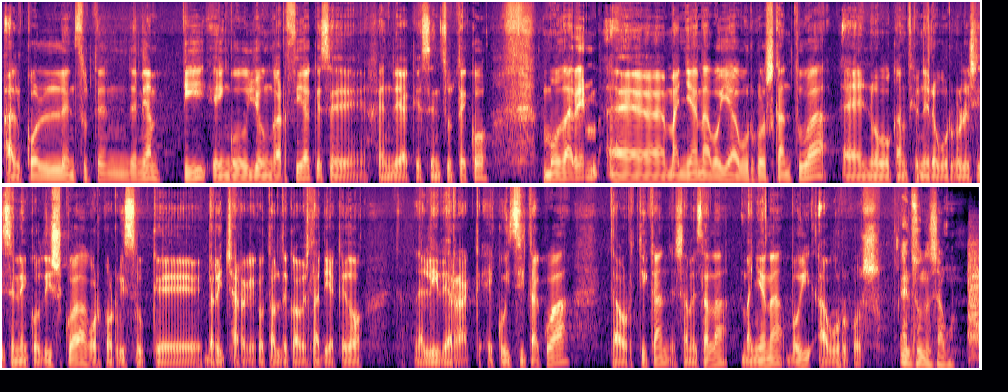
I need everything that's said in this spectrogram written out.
alkohol entzuten denean, pi egingo du Jon Garziak, ez jendeak ez entzuteko. Modaren eh, mañana boia Burgos kantua, eh, nuevo cancionero burgoles izeneko diskoa, gorkor bizuk eh, berritxarrakeko taldeko abeslariak edo liderrak ekoitzitakoa, eta hortikan, esan bezala, mañana boi a Burgos. Entzun dezagun.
